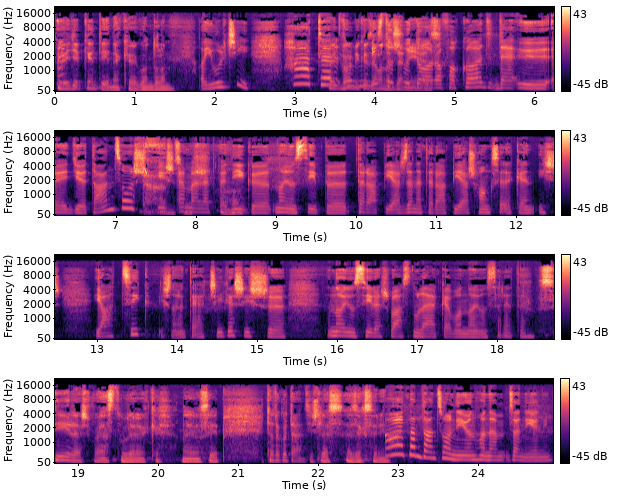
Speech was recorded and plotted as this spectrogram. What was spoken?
Hát, ő egyébként énekel, gondolom. A Julcsi? Hát biztos, hogy dalra fakad, de ő egy táncos, táncos. és emellett pedig Aha. nagyon szép terápiás, zeneterápiás hangszereken is játszik, és nagyon tehetséges, és nagyon széles vásznú lelke van, nagyon szeretem. Széles vásznú lelke, nagyon szép. Tehát akkor tánc is lesz ezek szerint. Hát nem táncolni jön, hanem zenélni.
